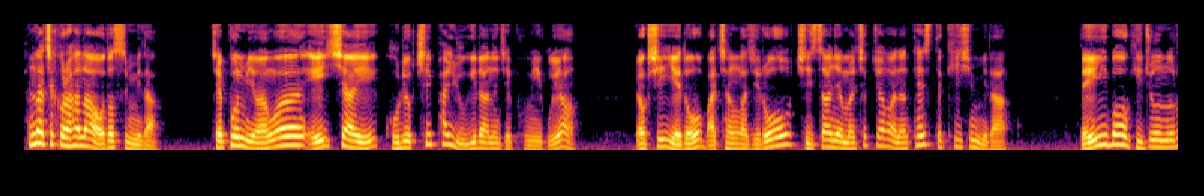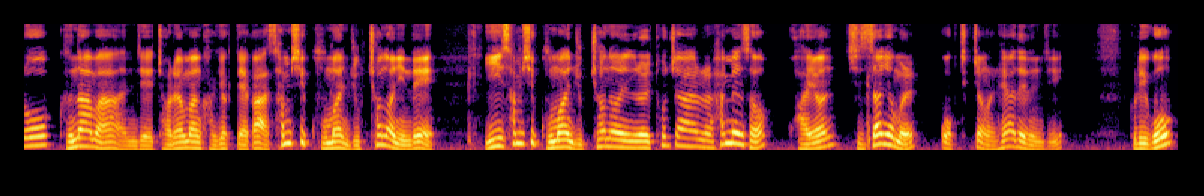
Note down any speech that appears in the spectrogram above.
한나체크를 하나 얻었습니다. 제품 명은 HI96786이라는 제품이고요. 역시 얘도 마찬가지로 질산염을 측정하는 테스트 킷입니다. 네이버 기준으로 그나마 이제 저렴한 가격대가 39만 6천원인데 이 39만 6천원을 투자를 하면서 과연 질산염을 꼭 측정을 해야 되는지 그리고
